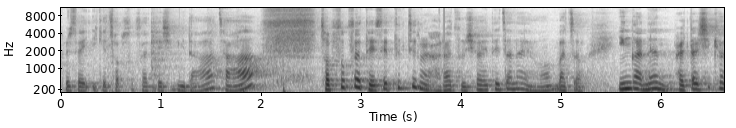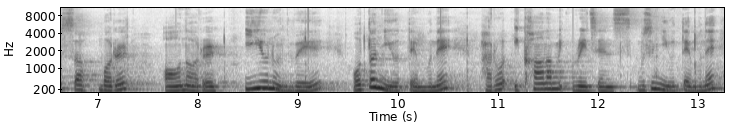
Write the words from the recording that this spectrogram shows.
그래서 이게 접속사 대시입니다. 자, 접속사 대시의 특징을 알아두셔야 되잖아요. 맞죠? 인간은 발달시켰어. 뭐를? 언어를. 이유는 왜? 어떤 이유 때문에? 바로 economic reasons. 무슨 이유 때문에?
